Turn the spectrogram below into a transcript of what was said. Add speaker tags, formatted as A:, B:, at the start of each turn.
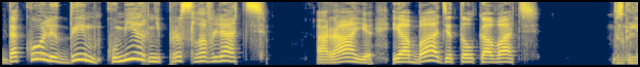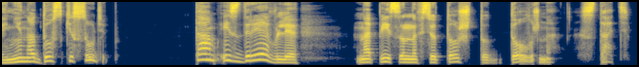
A: Доколе дым кумир не прославлять, О рае и обаде толковать. Взгляни на доски судеб. Там издревле написано все то, что должно стать.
